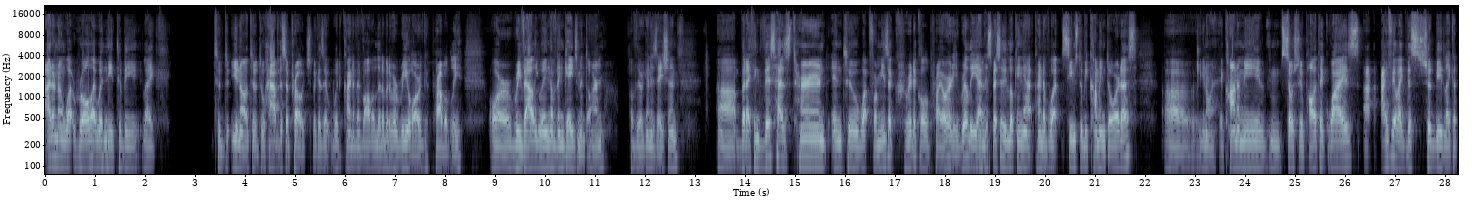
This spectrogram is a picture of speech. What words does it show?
I don't know what role I would need to be like to you know to to have this approach because it would kind of involve a little bit of a reorg probably or revaluing of the engagement arm of the organization. Uh, but I think this has turned into what for me is a critical priority, really, and especially looking at kind of what seems to be coming toward us. Uh, you know, economy, mm, sociopolitic wise, I, I feel like this should be like a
